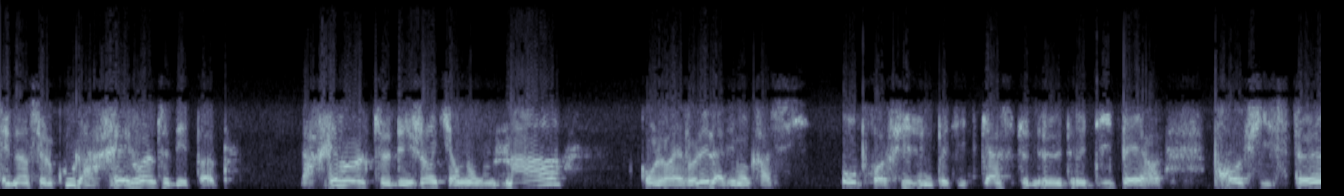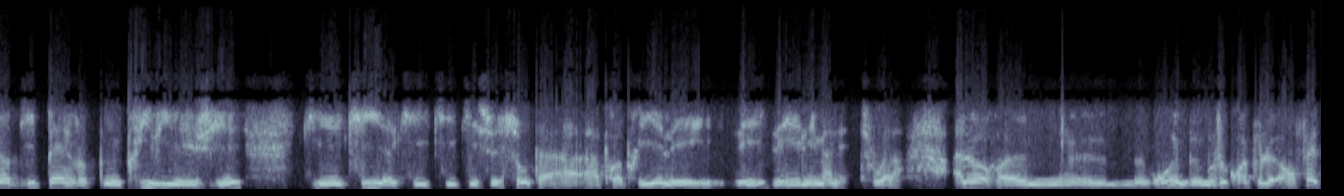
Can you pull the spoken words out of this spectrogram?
c'est d'un seul coup la révolte des peuples la révolte des gens qui en ont marre qu'on leur ait volé la démocratie au profit d'une petite caste de, d'hyper profisteurs, d'hyper privilégiés qui, se sont appropriés les, les, manettes. Voilà. Alors, euh, euh, bon, je crois que, en fait,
